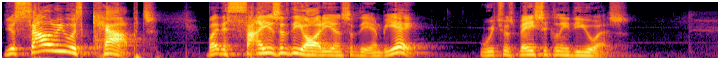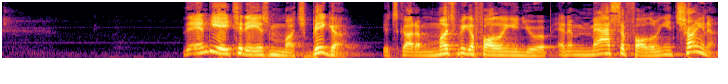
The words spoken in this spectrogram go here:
your salary was capped by the size of the audience of the NBA, which was basically the US. The NBA today is much bigger. It's got a much bigger following in Europe and a massive following in China.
